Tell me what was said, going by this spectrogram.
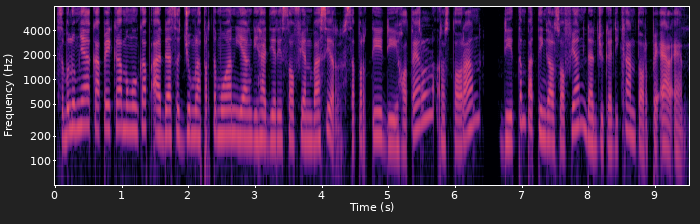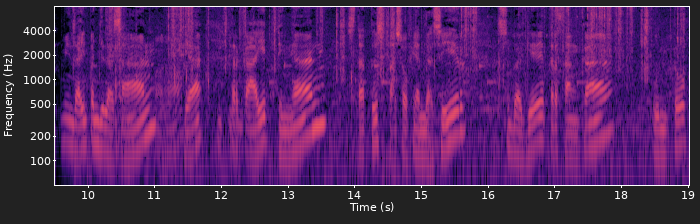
Sebelumnya KPK mengungkap ada sejumlah pertemuan yang dihadiri Sofian Basir seperti di hotel, restoran, di tempat tinggal Sofian dan juga di kantor PLN. Mintain penjelasan ya terkait dengan status Pak Sofian Basir sebagai tersangka untuk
